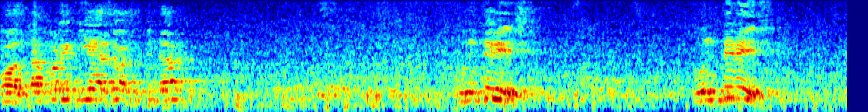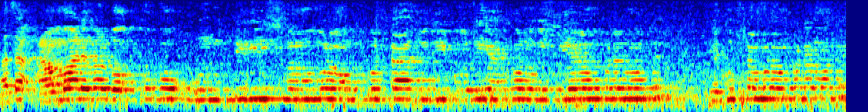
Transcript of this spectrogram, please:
বল তারপরে কি আছে অসুবিধা উনত্রিশ উনত্রিশ আচ্ছা আমার এবার বক্তব্য উনত্রিশ নম্বর অঙ্কটা যদি বলি এখন ওই ইয়ের অঙ্কটার মধ্যে, একুশ নম্বর অঙ্কটার মধ্যে?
